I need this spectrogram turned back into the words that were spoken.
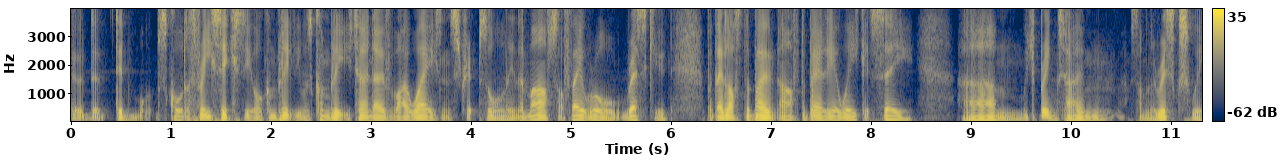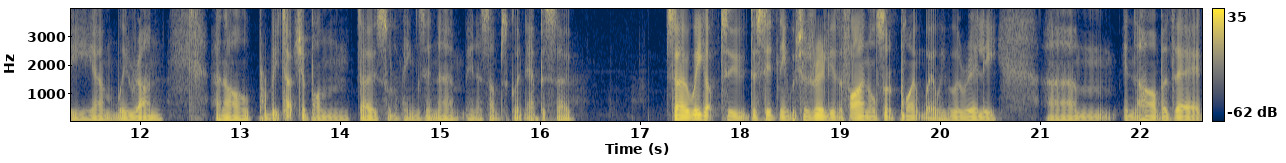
uh, did what's called a 360, or completely was completely turned over by waves and strips all the, the masts off. They were all rescued, but they lost the boat after barely a week at sea, um, which brings home some of the risks we um, we run, and I'll probably touch upon those sort of things in a in a subsequent episode so we got to, to Sydney, which was really the final sort of point where we were really um, in the harbour there,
